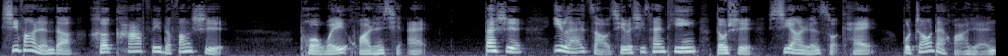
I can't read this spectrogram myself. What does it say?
西方人的喝咖啡的方式颇为华人喜爱。但是，一来早期的西餐厅都是西洋人所开，不招待华人；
